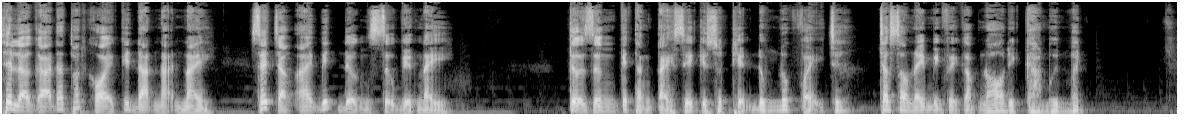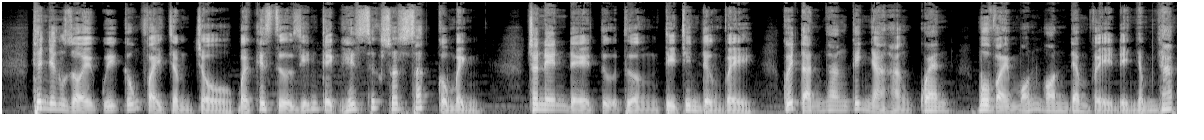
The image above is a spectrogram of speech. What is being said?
Thế là gã đã thoát khỏi cái đạn nạn này. Sẽ chẳng ai biết được sự việc này. Tự dưng cái thằng tài xế kia xuất hiện đúng lúc vậy chứ. Chắc sau này mình phải gặp nó để cảm ơn mất. Thế nhưng rồi quý cũng phải trầm trồ bởi cái sự diễn kịch hết sức xuất sắc của mình. Cho nên để tự thưởng thì trên đường về, quý tàn ngang cái nhà hàng quen, mua vài món ngon đem về để nhấm nháp.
